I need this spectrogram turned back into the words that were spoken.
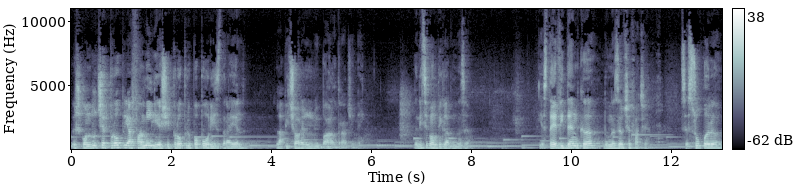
își conduce propria familie și propriul popor Israel la picioarele lui Baal, dragii mei. Gândiți-vă un pic la Dumnezeu. Este evident că Dumnezeu ce face? Se supără,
